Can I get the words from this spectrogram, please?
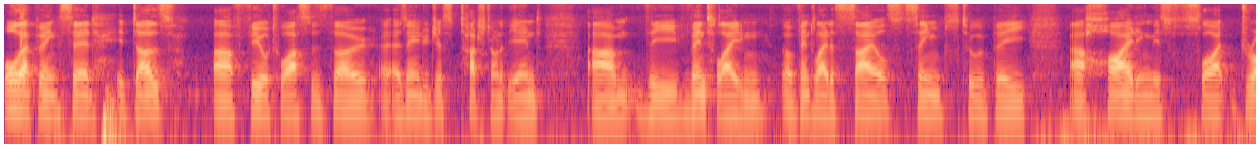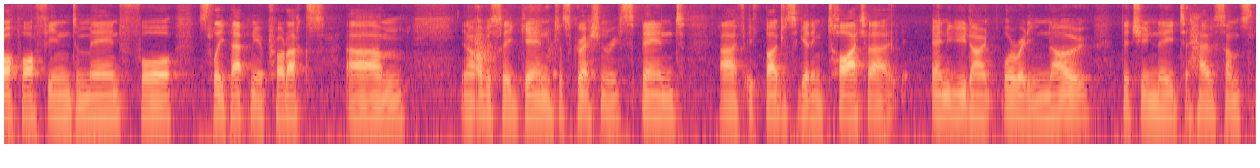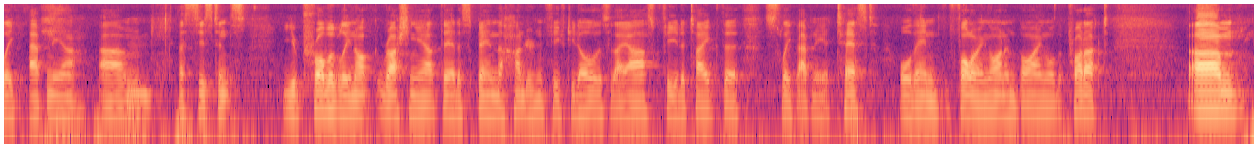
All that being said, it does uh, feel to us as though, as Andrew just touched on at the end, um, the ventilating or ventilator sales seems to be uh, hiding this slight drop off in demand for sleep apnea products. Um, you know, obviously, again, discretionary spend. Uh, if, if, budgets are getting tighter and you don't already know that you need to have some sleep apnea um, mm. assistance, you're probably not rushing out there to spend the $150 they ask for you to take the sleep apnea test or then following on and buying all the product. Um,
